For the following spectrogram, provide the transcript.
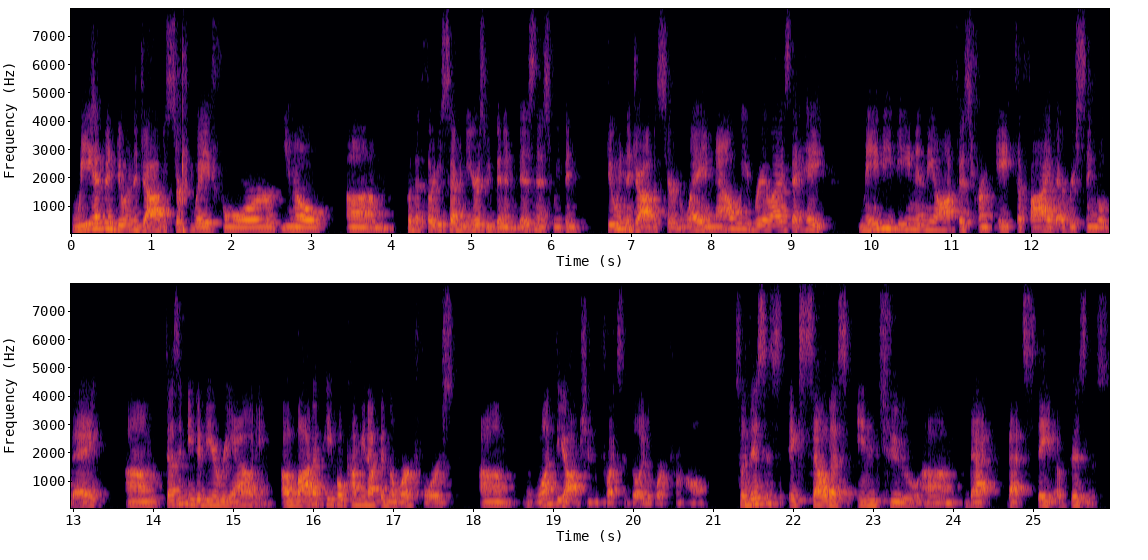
We had been doing the job a certain way for, you know, um, for the 37 years we've been in business, we've been doing the job a certain way. And now we've realized that, hey, maybe being in the office from eight to five every single day um, doesn't need to be a reality. A lot of people coming up in the workforce um, want the option and flexibility to work from home. So this has excelled us into um, that that state of business.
